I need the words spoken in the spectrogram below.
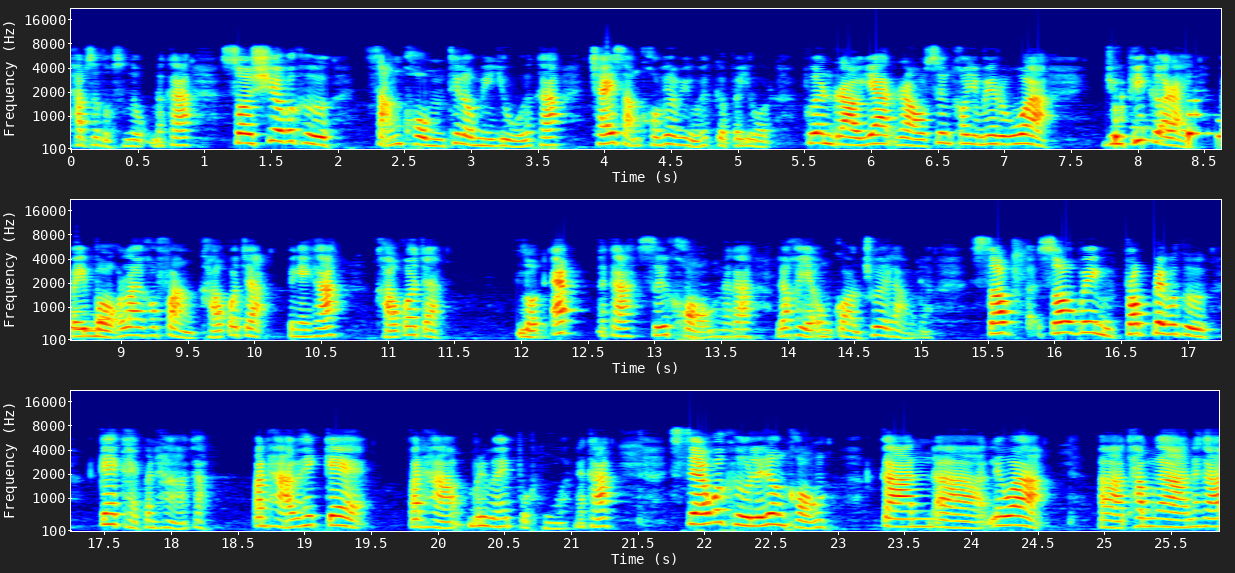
ทำสนุกสนุกนะคะ social ก็คือสังคมที่เรามีอยู่นะคะ ใช้สังคมที่เรามีอยู่ให้เกิดประโยชน์ เพื่อนเราญาติเรา ซึ่งเขายังไม่รู้ว่ายูพิกคืออะไร ไปบอกเล่าเขาฟังเขาก็จะเป็นไงคะ เขาก็จะ โหลดแอปนะคะซื้อของนะคะแล้วขยายองค์กรช่วยเราเนะ solving problem ก็คือแก้ไขปัญหาค่ะ ปัญหาไว้ให้แก้ปัญหาไม่ได้ไว้ให้ปวดหัวนะคะ sell ก็คือในเรื่องของการเรียกว่าทำงานนะคะ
